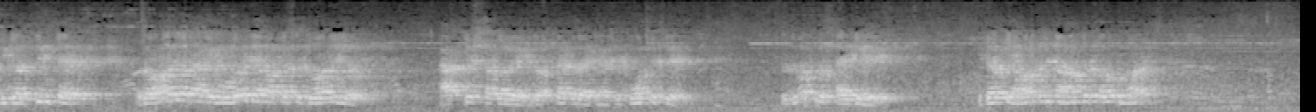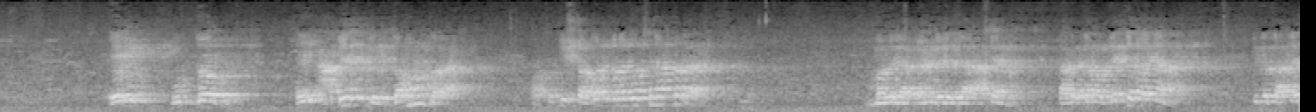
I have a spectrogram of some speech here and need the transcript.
বিকাল তিনটায় রওনা দেওয়ার আগে মোবাইলে আমার কাছে দোয়া নিল। আজকে সকালে দশটা করে এখানে এসে পৌঁছেছে। শুধুমাত্র সাইকেলে। এটা কি আমাদের জন্য আমাদের খবর নয়? এই উদ্যোগ, এই আবেগকে দমন করা অত কি সহজ মনে করছেন আপনারা? মহিলা প্যান্ডেলে যা আছেন, তাদেরকে আমরা দেখতে পাই না, কিন্তু তাদের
